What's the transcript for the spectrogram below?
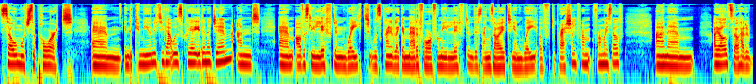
so much support, um, in the community that was created in a gym. And, um, obviously lifting weight was kind of like a metaphor for me, lifting this anxiety and weight of depression from, from myself. And, um, I also had to,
